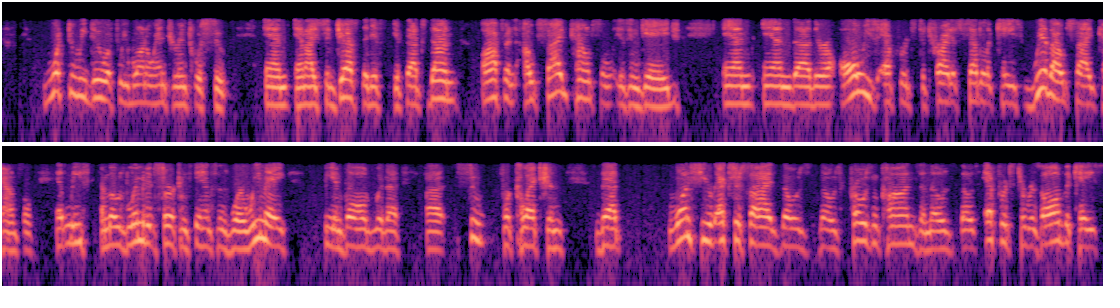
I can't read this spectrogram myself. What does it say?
What do we do if we want to enter into a suit? And and I suggest that if if that's done, often outside counsel is engaged and and uh, there are always efforts to try to settle a case with outside counsel, at least in those limited circumstances where we may be involved with a, a suit for collection. That once you've exercised those those pros and cons and those those efforts to resolve the case,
